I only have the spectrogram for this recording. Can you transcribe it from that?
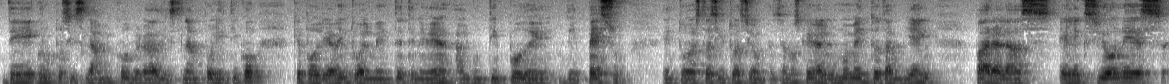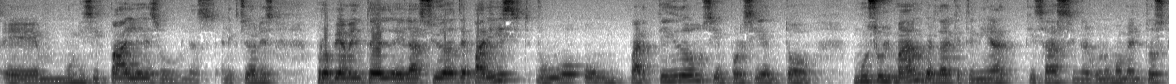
de grupos islámicos, ¿verdad? De islam político que podría eventualmente tener algún tipo de, de peso en toda esta situación. Pensamos que en algún momento también para las elecciones eh, municipales o las elecciones propiamente de la ciudad de París hubo un partido 100% musulmán, ¿verdad? Que tenía quizás en algunos momentos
